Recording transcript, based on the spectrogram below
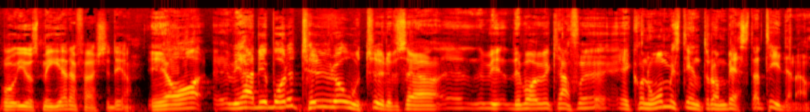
Och just med er affärsidé? Ja, vi hade ju både tur och otur. Det, vill säga, det var väl kanske ekonomiskt inte de bästa tiderna.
